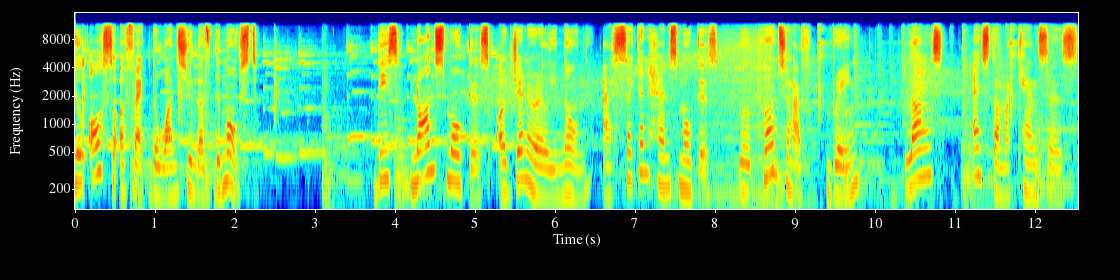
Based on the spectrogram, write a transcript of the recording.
You'll also affect the ones you love the most. These non-smokers are generally known as second-hand smokers will prone to have brain, lungs, and stomach cancers.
